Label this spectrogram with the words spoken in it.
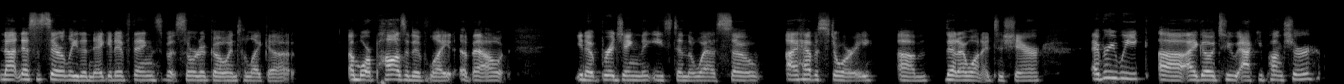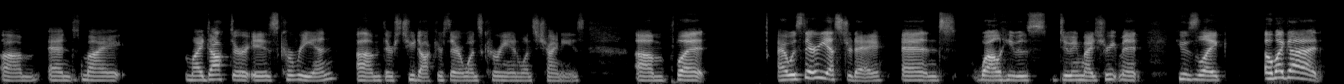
not necessarily the negative things, but sort of go into like a a more positive light about you know bridging the east and the west. So I have a story um, that I wanted to share. Every week, uh, I go to acupuncture, um, and my my doctor is Korean. Um, there's two doctors there. One's Korean, one's Chinese. Um, but I was there yesterday, and while he was doing my treatment, he was like, "Oh my god!"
